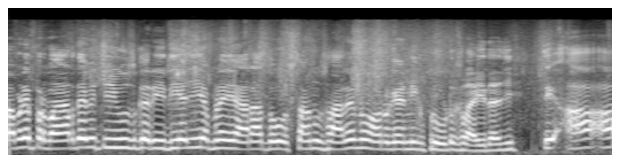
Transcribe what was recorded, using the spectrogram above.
ਆਪਣੇ ਪਰਿਵਾਰ ਦੇ ਵਿੱਚ ਯੂਜ਼ ਕਰੀਦੀ ਹੈ ਜੀ ਆਪਣੇ ਯਾਰਾਂ ਦੋਸਤਾਂ ਨੂੰ ਸਾਰਿਆਂ ਨੂੰ ਆਰਗੇਨਿਕ ਫਰੂਟ ਖਿਲਾਈਦਾ ਜੀ। ਤੇ ਆ ਆ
